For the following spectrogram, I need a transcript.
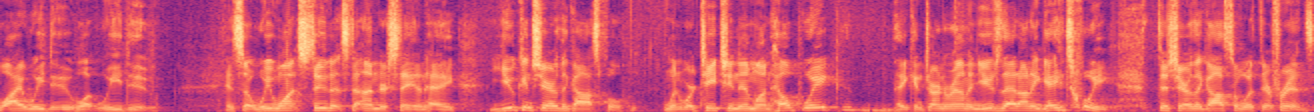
why we do what we do. And so we want students to understand hey, you can share the gospel when we're teaching them on Help Week, they can turn around and use that on Engage Week to share the gospel with their friends.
